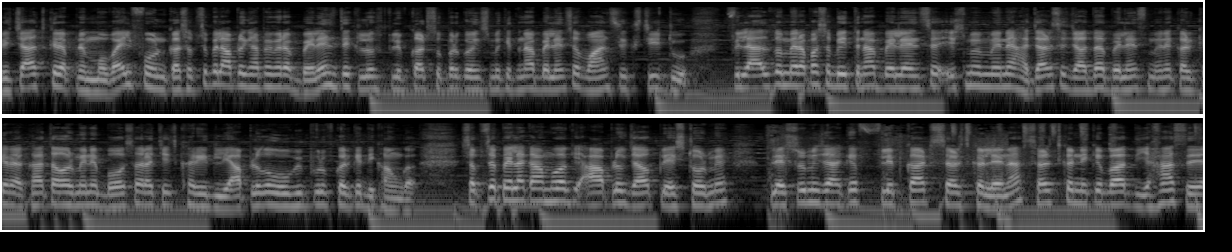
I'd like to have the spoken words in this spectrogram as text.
रिचार्ज करें अपने मोबाइल फ़ोन का, सबसे पहले आप लोग यहाँ पे मेरा बैलेंस देख लो। फ्लिपकार्ट सुपर कोइंस में कितना बैलेंस है? वन फ़िलहाल तो मेरा पास अभी इतना बैलेंस है, इसमें मैंने हज़ार से ज़्यादा बैलेंस मैंने करके रखा था और मैंने बहुत सारा चीज़ खरीद लिया। आप लोगों को वो भी प्रूफ करके दिखाऊँगा। सबसे पहला काम होगा कि आप लोग जाओ प्ले स्टोर में। प्ले स्टोर में जाकर फ्लिपकार्ट सर्च कर लेना। सर्च करने के बाद यहाँ से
